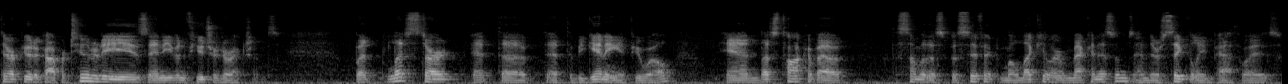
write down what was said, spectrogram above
therapeutic opportunities and even future directions. But let's start at the at the beginning, if you will, and let's talk about some of the specific molecular mechanisms and their signaling pathways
